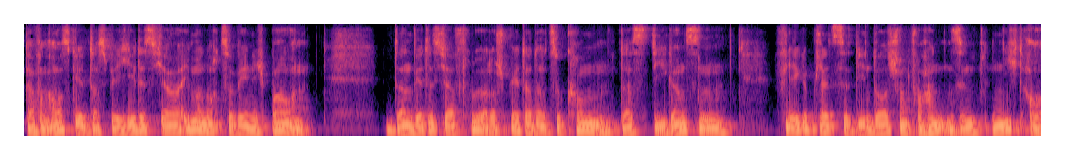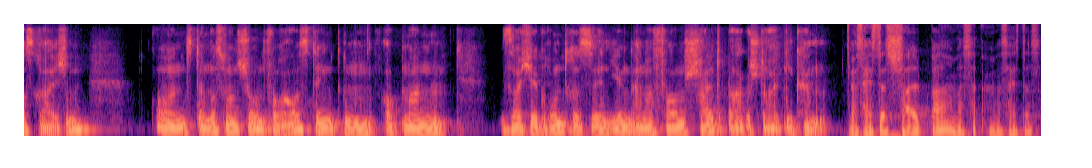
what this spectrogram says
davon ausgeht, dass wir jedes Jahr immer noch zu wenig bauen, dann wird es ja früher oder später dazu kommen, dass die ganzen Pflegeplätze, die in Deutschland vorhanden sind, nicht ausreichen und da muss man schon vorausdenken, ob man solche Grundrisse in irgendeiner Form schaltbar gestalten kann. Was heißt das schaltbar? Was, was heißt das?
